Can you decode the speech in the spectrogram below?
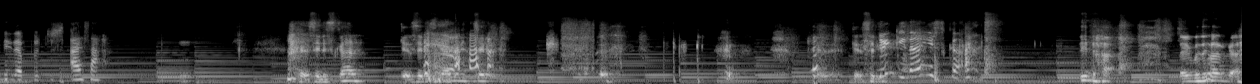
tidak putus asa? Kayak sedih sekali kayak sedih sekali cerita kayak, kayak sedih. Ki nangis kak tidak. Tapi betulan kak?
